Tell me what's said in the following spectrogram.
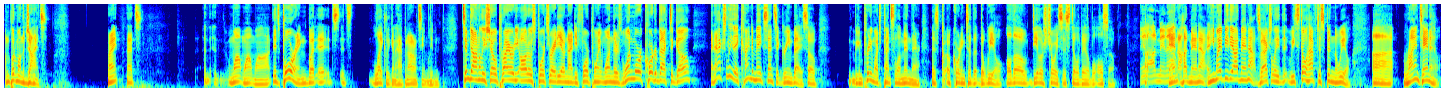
I'm gonna put him on the Giants. Right? That's want want want. It's boring, but it's it's likely going to happen. I don't see him leaving. Tim Donnelly Show, Priority Auto Sports Radio 94.1. There's one more quarterback to go. And actually, they kind of make sense at Green Bay. So we can pretty much pencil him in there as according to the, the wheel, although dealer's choice is still available also. And uh, odd man out. And odd man out. And he might be the odd man out. So actually, th- we still have to spin the wheel. Uh, Ryan Tannehill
